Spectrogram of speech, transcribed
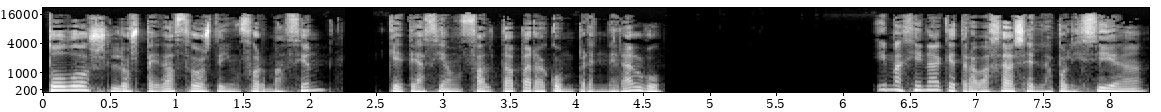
todos los pedazos de información que te hacían falta para comprender algo, Imagina que trabajas en la policía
